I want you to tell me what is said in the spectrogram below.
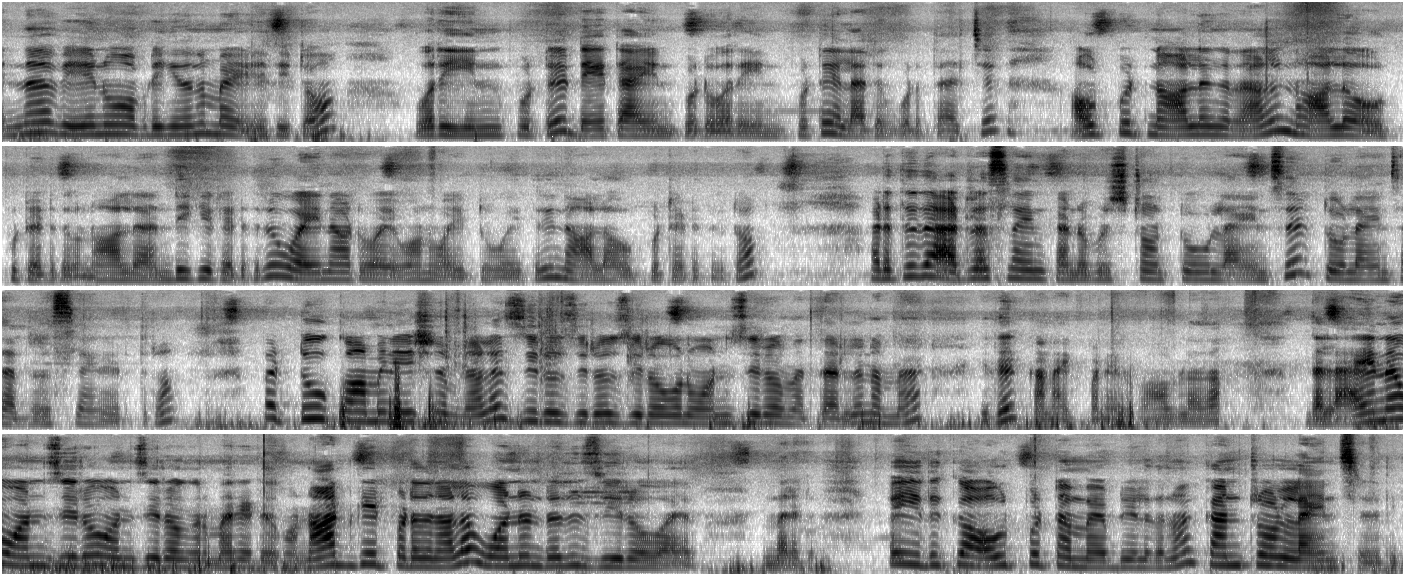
என்ன வேணும் அப்படிங்கிறத நம்ம எழுதிட்டோம். ஒரு இன்புட்டு டேட்டா இன்புட் ஒரு இன்புட்டு எல்லாத்தையும் கொடுத்தாச்சு. அவுட்புட் நாலுங்கிறனால நாலு அவுட்புட் எடுத்துக்கணும். நாலு அண்டிகேட் எடுத்துகிட்டு Y naught Y one Y two Y three நாலு அவுட்புட் எடுத்துக்கிட்டோம். அடுத்தது அட்ரஸ் லைன் கண்டுபிடிச்சிட்டோம். Two lines two lines address line எடுத்துட்டோம். இப்போ டூ காம்பினேஷன் அப்படினால zero zero zero one one zero மெத்தடில் நம்ம இது கனெக்ட் பண்ணியிருக்கோம் அவ்வளோதான் இந்த லைனை ஒன் ஜீரோ ஒன் ஜீரோங்கிற மாதிரி எடுத்துக்கோம் நாட் கேட் போடுறதுனால ஒன்றுன்றது ஜீரோ ஆயிரும் இந்த மாதிரி இப்போ இதுக்கு அவுட்புட் நம்ம எப்படி எழுதணும்? கண்ட்ரோல் லைன்ஸ் எழுதி.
